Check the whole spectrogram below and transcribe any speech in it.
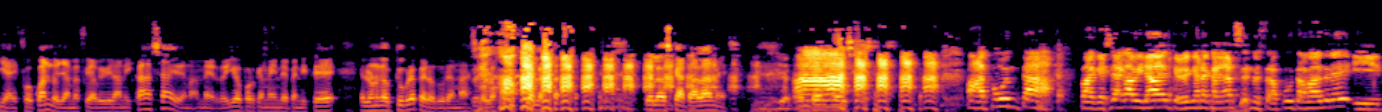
Y ahí fue cuando ya me fui a vivir a mi casa y demás. Me río porque me independicé el 1 de octubre, pero duré más que los, que los, que los catalanes. Entonces, ¡Ah! ¡Apunta! Para que se haga viral, que vengan a cagarse en nuestra puta madre. Y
